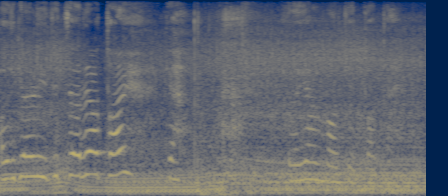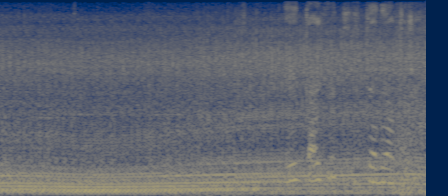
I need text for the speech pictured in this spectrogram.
Hadi gel yedikleri atay. Gel. Hadi gel markette atay. İyi takip yedikleri atacağım.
